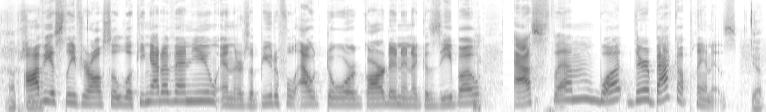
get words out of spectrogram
Absolutely. Obviously, if you're also looking at a venue and there's a beautiful outdoor garden and a gazebo, ask them what their backup plan is. Yep.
